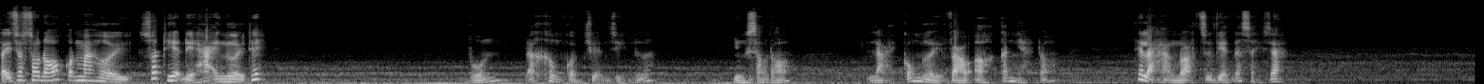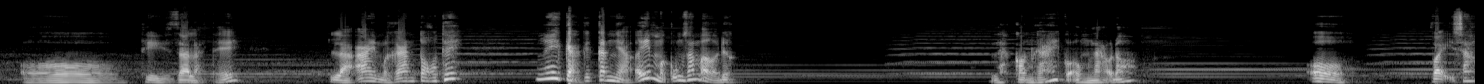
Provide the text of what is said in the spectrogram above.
Tại sao sau đó con ma hời xuất hiện để hại người thế? Vốn đã không còn chuyện gì nữa. Nhưng sau đó, Lại có người vào ở căn nhà đó. Thế là hàng loạt sự việc đã xảy ra. Ồ, Thì ra là thế. Là ai mà gan to thế? Ngay cả cái căn nhà ấy mà cũng dám ở được. Là con gái của ông lão đó. Ồ, Vậy sao?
